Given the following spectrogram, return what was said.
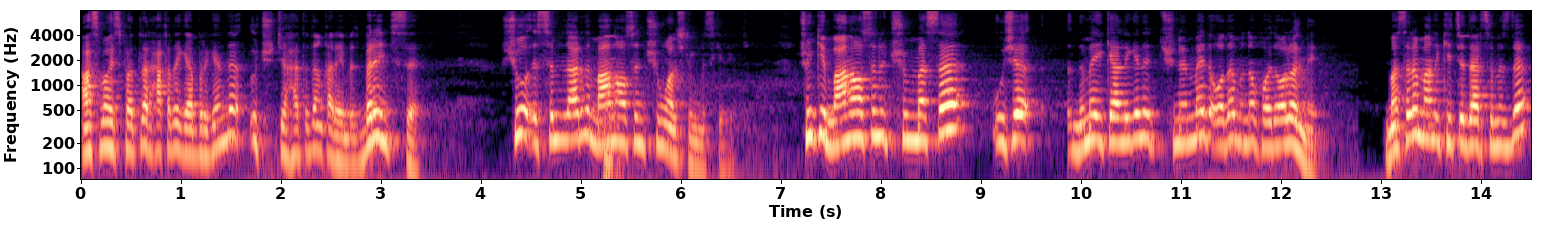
Asmo sifatlar haqida gapirganda uch jihatidan qaraymiz. Birinchisi shu ismlarni ma'nosini tushunib olishligimiz kerak. Chunki ma'nosini tushunmasa o'sha nima ekanligini tushunolmaydi odam undan foyda ololmaydi masalan mana kecha darsimizda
